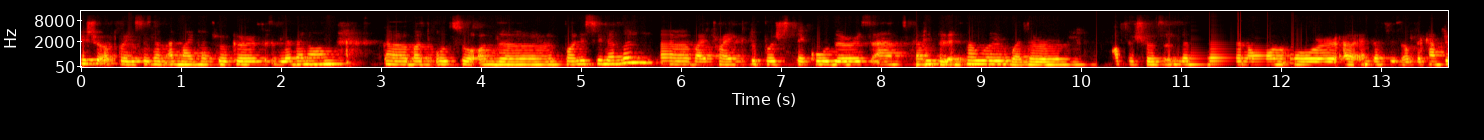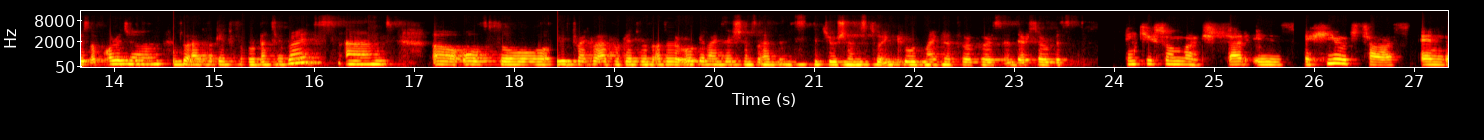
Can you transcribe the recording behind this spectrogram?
issue of racism and migrant workers in Lebanon, uh, but also on the policy level uh, by trying to push stakeholders and people in power, whether officials in Lebanon or uh, embassies of the countries of origin to advocate for better rights. And uh, also, we try to advocate with other organizations and institutions to include migrant workers in their services. Thank you so much. That is a huge task. And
